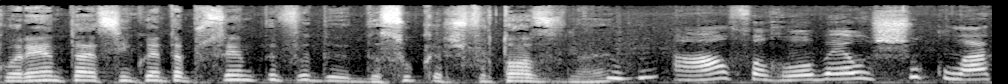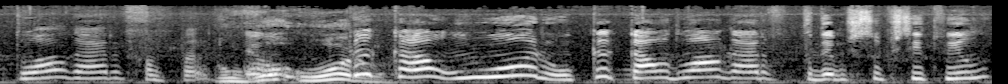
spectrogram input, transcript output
40% a 50% de, de, de açúcares, frutose, não é? A alfarroba é o chocolate do Algarve. O, É go- o ouro. Cacau, o ouro, o cacau do Algarve. Podemos substituí-lo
